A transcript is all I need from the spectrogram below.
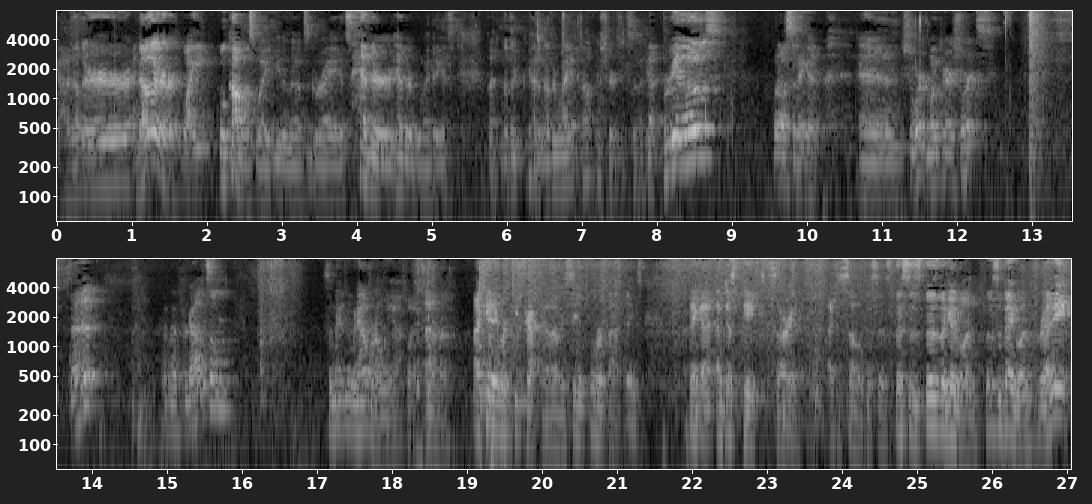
Got another, another white, we'll call this white even though it's gray. It's heathered, heathered white I guess. But another, got another white Falcon shirt. So I got three of those. What else did I get? And short, one pair of shorts. Is that it? Have I forgotten something? So maybe now we're only halfway. I don't know. I can't even keep track of that. I've seen four or five things. I think I, I, just peeked. Sorry. I just saw what this is. This is this is the good one. This is the big one. Ready?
